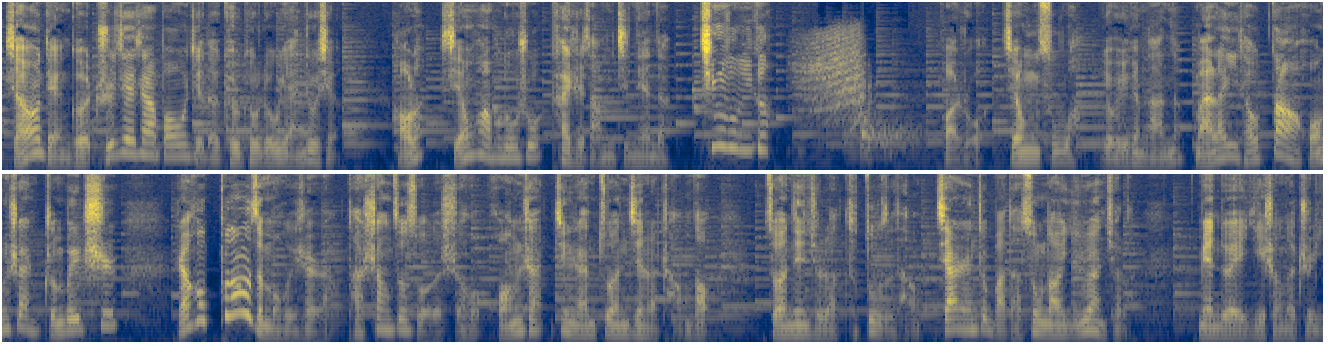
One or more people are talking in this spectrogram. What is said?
想要点歌，直接加包姐的 QQ 留言就行。好了，闲话不多说，开始咱们今天的轻松一刻。话说江苏啊，有一个男的买来一条大黄鳝准备吃，然后不知道怎么回事啊，他上厕所的时候，黄鳝竟然钻进了肠道，钻进去了，他肚子疼，家人就把他送到医院去了。面对医生的质疑，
